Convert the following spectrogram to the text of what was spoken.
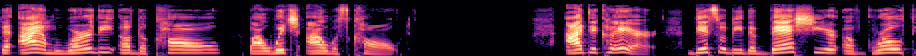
that I am worthy of the call by which I was called. I declare this will be the best year of growth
